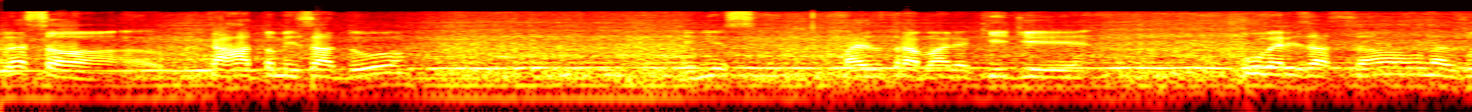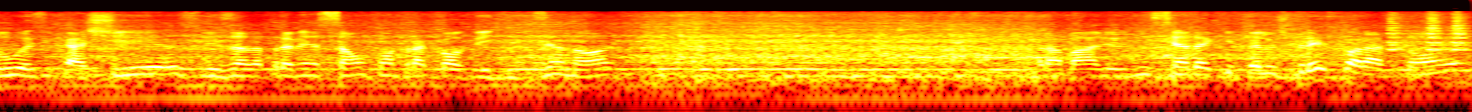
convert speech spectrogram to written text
Olha só, carro atomizador. Eles faz o trabalho aqui de pulverização nas ruas de Caxias, visando a prevenção contra a Covid-19. Trabalho iniciando aqui pelos Três Corações.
